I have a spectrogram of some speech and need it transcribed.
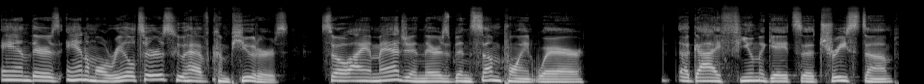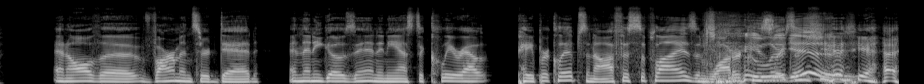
And there's animal realtors who have computers. So I imagine there's been some point where a guy fumigates a tree stump and all the varmints are dead. and then he goes in and he has to clear out paper clips and office supplies and water coolers like, and shit. Yeah.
